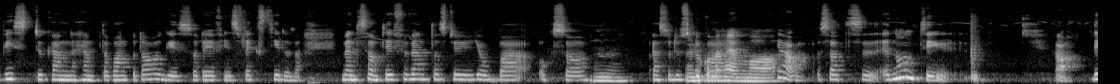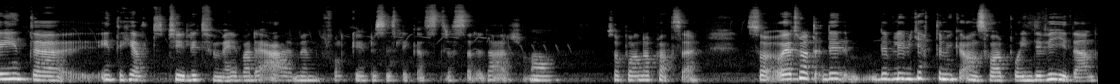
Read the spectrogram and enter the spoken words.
Visst, du kan hämta barn på dagis och det finns flextid och så. Men samtidigt förväntas du jobba också. Mm. Alltså du ska du kommer vara, hem och... Ja, så att eh, någonting... Ja, det är inte, inte helt tydligt för mig vad det är men folk är ju precis lika stressade där som, Ja. som på andra platser. Så, och jag tror att det, det blir jättemycket ansvar på individen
